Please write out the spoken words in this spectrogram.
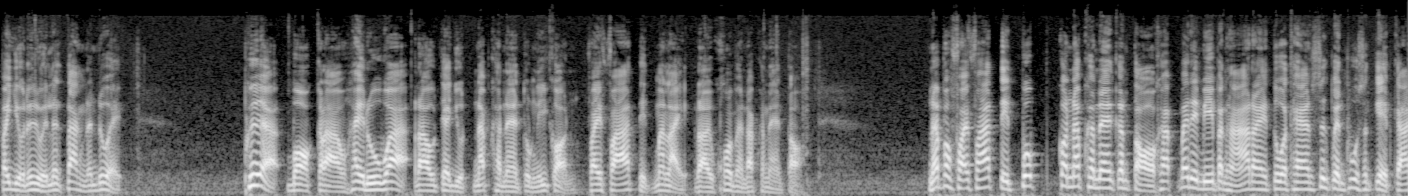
ไปอยู่ในหน่วยเลือกตั้งนั้นด้วย เพื่อบอกกล่าวให้รู้ว่าเราจะหยุดนับคะแนนตรงนี้ก่อน ไฟฟ้าติดเมื่อไหร่เราค่อยมานับคะแนนต่อ แล้วพอไฟฟ้าติดปุ๊บก็นับคะแนนกันต่อครับ ไม่ได้มีปัญหาอะไรตัวแทน ซึ่งเป็นผู้สังเกตการ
